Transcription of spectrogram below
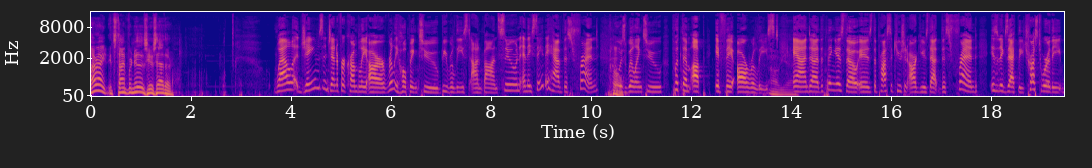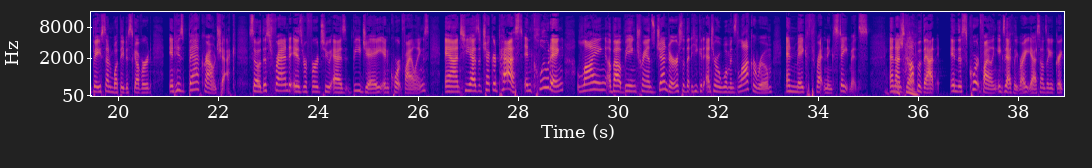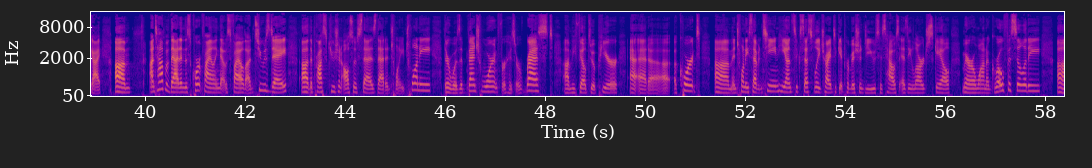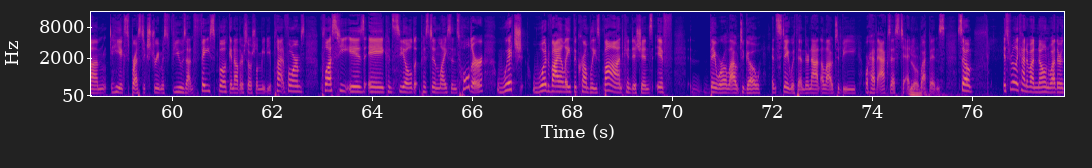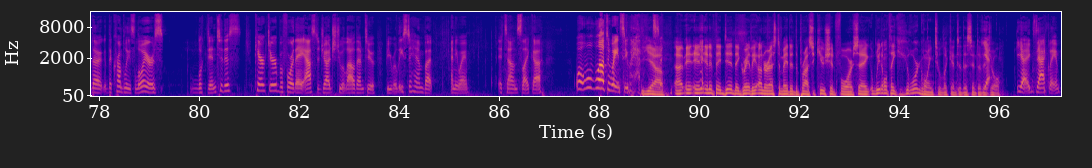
All right, it's time for news. Here's Heather. Well, James and Jennifer Crumbley are really hoping to be released on bond soon, and they say they have this friend who Oh. is willing to put them up if they are released. Oh, yeah. And uh, the thing is, though, is the prosecution argues that this friend isn't exactly trustworthy based on what they discovered in his background check. So this friend is referred to as BJ in court filings, and he has a checkered past, including lying about being transgender so that he could enter a woman's locker room and make threatening statements. And Nice on top guy. of that, in this court filing, exactly right. Yeah, sounds like a great guy. Um, on top of that, in this court filing that was filed on Tuesday, uh, the prosecution also says that in 2020 there was a bench warrant for his arrest. Um, he failed to appear at, at a, a court. Um, in 2017, he unsuccessfully tried to get permission to use his house as a large-scale marijuana grow facility. Um, he expressed extremist views on Facebook and other social media platforms. Plus, he is a concealed pistol license holder, which would violate the Crumbley's bond conditions if they were allowed to go and stay with him. They're not allowed to be or have access to any Yeah. weapons. So it's really kind of unknown whether the the Crumbley's lawyers looked into this character before they asked a judge to allow them to be released to him. But anyway, it sounds like a. Well, we'll, we'll have to wait and see what happens. Yeah, uh, and, and and if they did, they greatly underestimated the prosecution for saying, "We don't think you're going to look into this individual." Yeah, exactly. Um,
